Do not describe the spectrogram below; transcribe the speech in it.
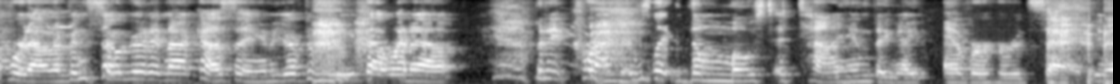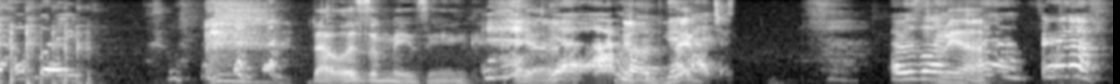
F word out. I've been so good at not cussing, and you have to bleep that one out. But it cracked. It was like the most Italian thing I'd ever heard said. You know, like that was amazing. Yeah. yeah, I'm No, not gay. I just, I was like, Oh, yeah. yeah, fair enough.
